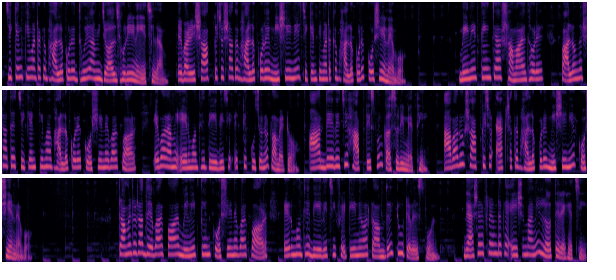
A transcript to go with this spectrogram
চিকেন কিমাটাকে ভালো করে ধুয়ে আমি জল ঝরিয়ে নিয়েছিলাম। এবারে সব কিছুর সাথে ভালো করে মিশিয়ে নিয়ে চিকেন কিমাটাকে ভালো করে কষিয়ে নেব। মিনিট তিন চার সময় ধরে পালংয়ের সাথে চিকেন কিমা ভালো করে কষিয়ে নেবার পর এবার আমি এর মধ্যে দিয়ে দিচ্ছি একটি কুচনো টমেটো আর দিয়ে দিচ্ছি হাফ টিস্পুন কাসুরি মেথি। আবারও সব কিছু একসাথে ভালো করে মিশিয়ে নিয়ে কষিয়ে নেব। টমেটোটা দেবার পর, মিনিট তিন কষিয়ে নেবার পর এর মধ্যে দিয়ে দিচ্ছি ফেটিয়ে নেওয়া টক দই টু টেবিল স্পুন গ্যাসের ফ্লেমটাকে এই সময় আমি লোতে রেখেছি।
